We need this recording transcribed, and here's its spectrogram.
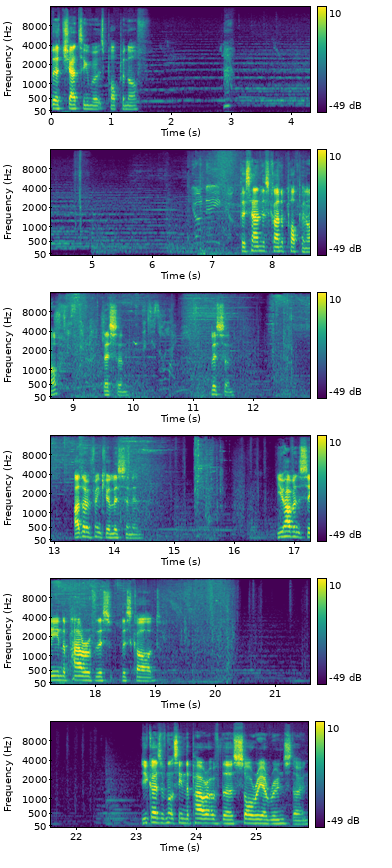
the chatting emote's popping off. This hand is kind of popping off. Listen. Listen. I don't think you're listening. You haven't seen the power of this this card. You guys have not seen the power of the Zoria runestone.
